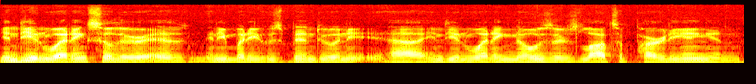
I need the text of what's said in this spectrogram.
Indian wedding. So there, uh, anybody who's been to an uh, Indian wedding knows there's lots of partying and.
